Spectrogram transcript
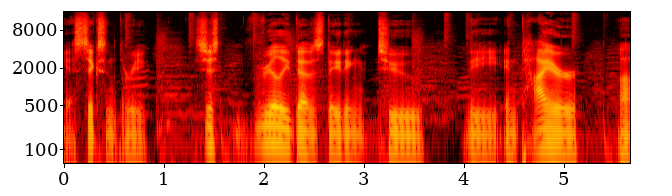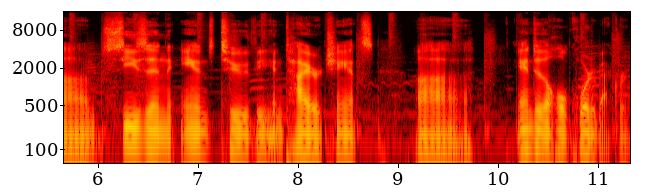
Yeah, six and three. It's just really devastating to the entire um, season and to the entire chance, uh, and to the whole quarterback room.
